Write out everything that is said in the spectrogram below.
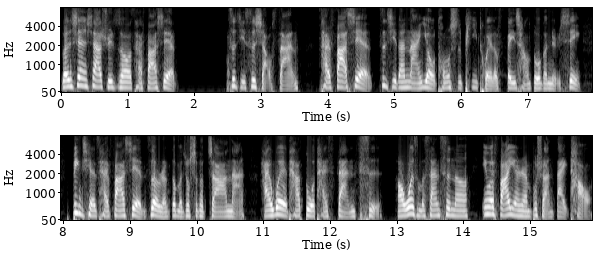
沦陷下去之后才发现自己是小三。才发现自己的男友同时劈腿了非常多个女性，并且才发现这人根本就是个渣男，还为了他堕胎三次。好，为什么三次呢？因为发言人不喜欢戴套，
